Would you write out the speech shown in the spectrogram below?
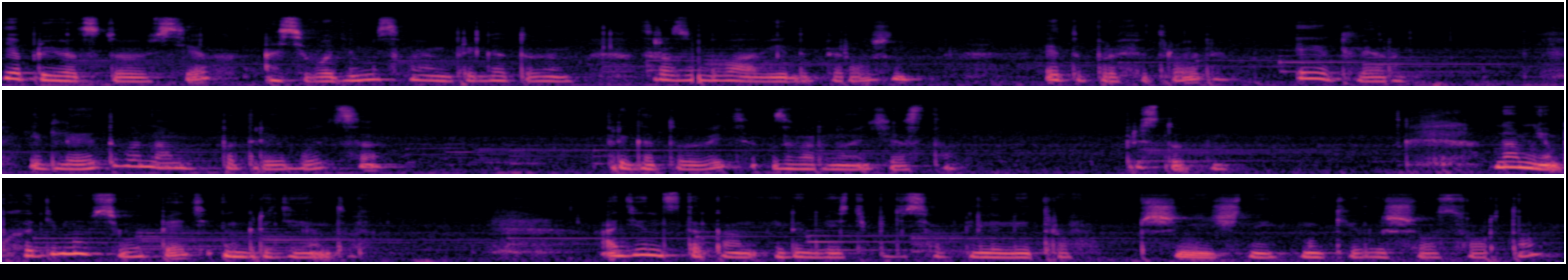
Я приветствую всех, а сегодня мы с вами приготовим сразу два вида пирожен. Это профитроли и эклеры. И для этого нам потребуется приготовить заварное тесто. Приступим. Нам необходимо всего 5 ингредиентов. 1 стакан или 250 мл пшеничной муки высшего сорта –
